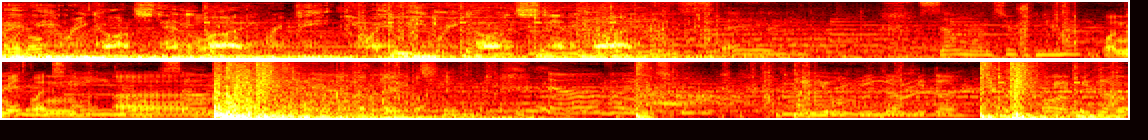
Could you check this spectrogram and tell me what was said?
UAV recon standing by. Repeat, UAV recon is standing by. One mid, one um, helicopter, helicopter. Ayo, middle, middle. Oh, middle.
